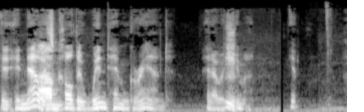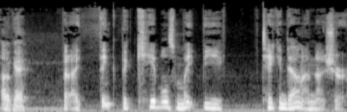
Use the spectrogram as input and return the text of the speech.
And, and now it's Um, called the Wyndham Grand at Awashima. Yep. Okay. But I think the cables might be taken down. I'm not sure.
